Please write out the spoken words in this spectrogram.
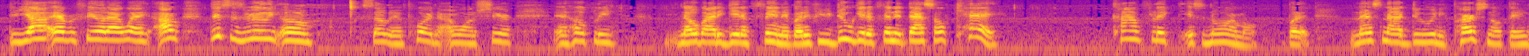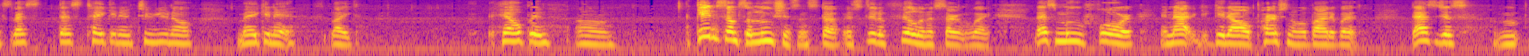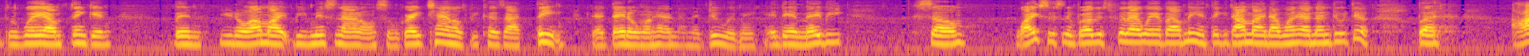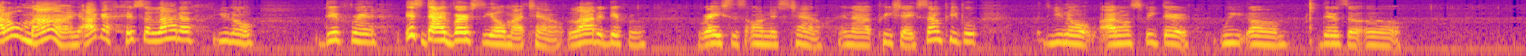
Do y'all ever feel that way? I this is really um something important I want to share, and hopefully nobody get offended. But if you do get offended, that's okay. Conflict is normal, but let's not do any personal things. Let's let's take it into you know making it like helping um, getting some solutions and stuff instead of feeling a certain way. Let's move forward and not get all personal about it. But that's just the way I'm thinking. And you know I might be missing out on some great channels because I think that they don't want to have nothing to do with me. And then maybe some white sisters and brothers feel that way about me and think I might not want to have nothing to do with them. But I don't mind. I got it's a lot of you know different. It's diversity on my channel. A lot of different races on this channel, and I appreciate some people. You know, I don't speak their, We um, there's a uh,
